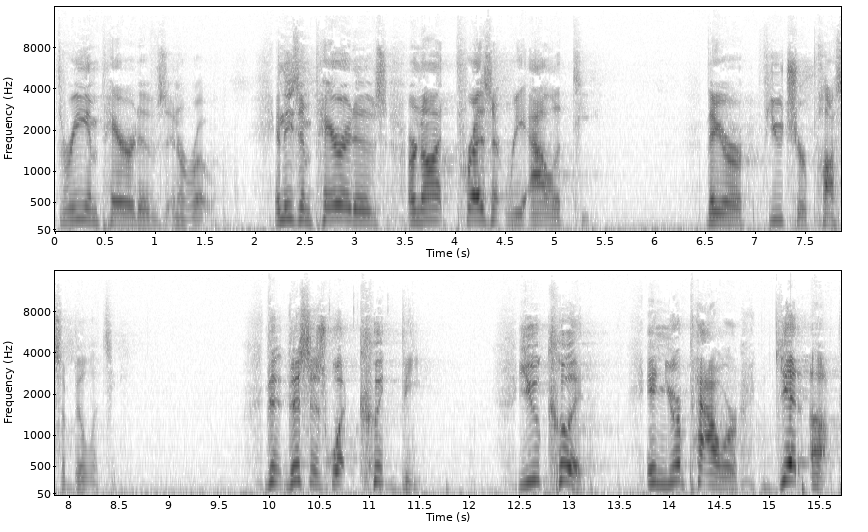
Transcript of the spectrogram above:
Three imperatives in a row. And these imperatives are not present reality, they are future possibility. Th- this is what could be. You could, in your power, get up,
